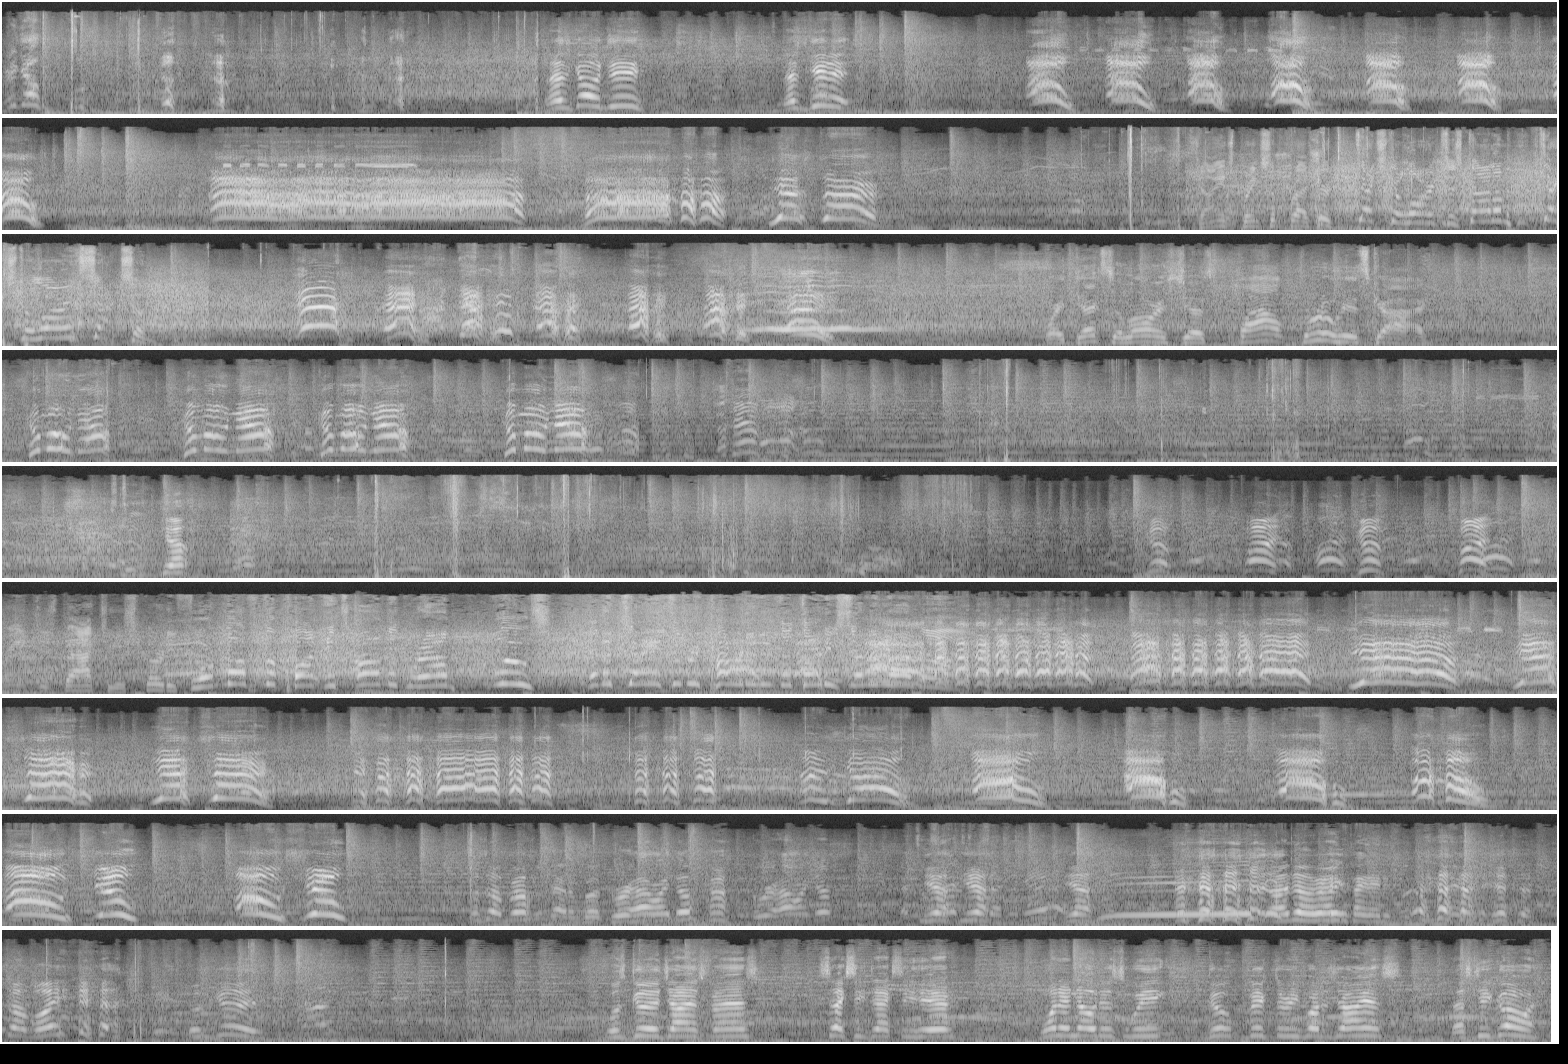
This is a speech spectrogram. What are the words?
we go. Let's go, D. Let's get it. Giants bring some pressure. Dexter Lawrence has got him. Dexter Lawrence sacks him. Boy, Dexter Lawrence just plowed through his guy. Come on now. Come on now. Come on now. Come on now. Yep. Back to his 34. Muff the punt. It's on the ground. Loose. And the Giants have recovered it at the 37-yard line. yeah! Yes, sir! Yes, sir! Let's go! Oh! Oh! Oh! Oh! Oh, shoot! Oh, shoot! What's up, bro? What's happening, bro? Career high right there? Huh? Career high right there? Yeah, yeah, yeah. I know, right? yes. What's up, boy? What's good? What's good, Giants fans? Sexy Dexy here. 1 0 this week. Good victory for the Giants. Let's keep going.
